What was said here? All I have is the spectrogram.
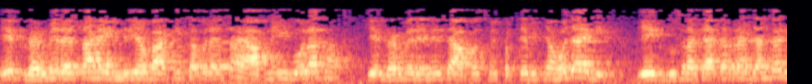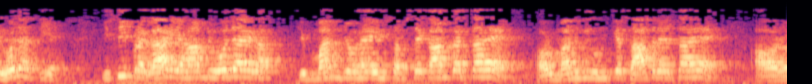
एक घर में रहता है, इंद्रियाँ बाकी सब रहता है, आपने ही बोला था कि एक घर में रहने से आपस में प्रत्यभिज्ञा हो जाएगी। एक दूसरा क्या कर रहा है? जानकारी हो जाती है। इसी प्रकार यहाँ भी हो जाएगा कि मन जो है, इन सबसे काम करता है और मन भी उनके साथ रहता है और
